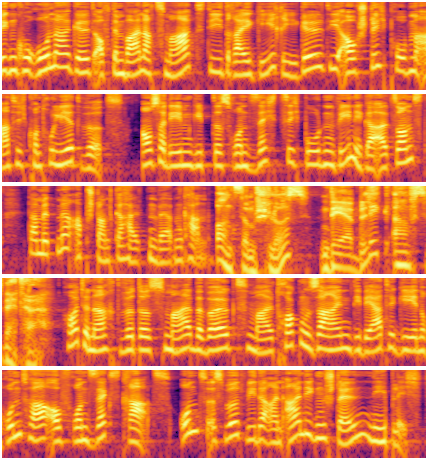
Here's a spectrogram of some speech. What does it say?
Wegen Corona gilt auf dem Weihnachtsmarkt die 3G-Regel, die auch stichprobenartig kontrolliert wird. Außerdem gibt es rund 60 Boden weniger als sonst, damit mehr Abstand gehalten werden kann. Und zum Schluss der Blick aufs Wetter. Heute Nacht wird es mal bewölkt, mal trocken sein. Die Werte gehen runter auf rund 6 Grad. Und es wird wieder an einigen Stellen neblig.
